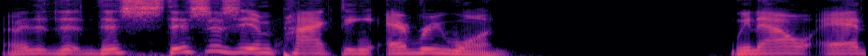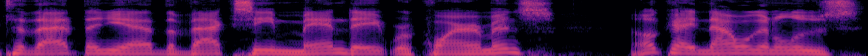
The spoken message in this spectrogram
I mean, this, this is impacting everyone. We now add to that, then you add the vaccine mandate requirements. Okay, now we're going to lose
